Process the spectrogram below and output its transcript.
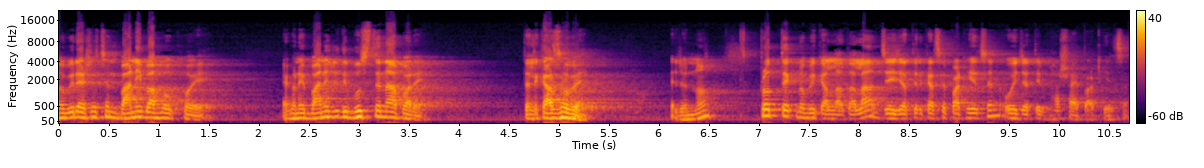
নবীরা এসেছেন বাণীবাহক হয়ে। এখন এই বাণী যদি বুঝতে না পারে, তাহলে কাজ হবে। এজন্য প্রত্যেক নবীকে আল্লাহ তালা যে জাতির কাছে পাঠিয়েছেন, ওই জাতির ভাষায় পাঠিয়েছেন।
